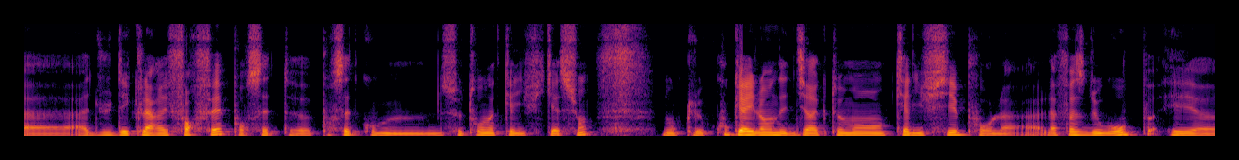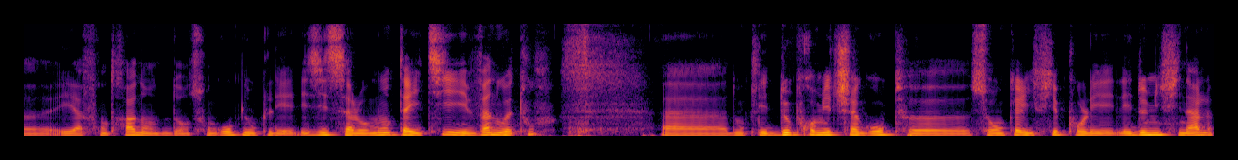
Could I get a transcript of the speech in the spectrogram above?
euh, a dû déclarer forfait pour, cette, pour cette, ce tournoi de qualification. Donc le Cook Island est directement qualifié pour la, phase de groupe et, et affrontera dans, dans, son groupe donc les, les, îles Salomon, Tahiti et Vanuatu. donc les deux premiers de chaque groupe seront qualifiés pour les, les demi-finales.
